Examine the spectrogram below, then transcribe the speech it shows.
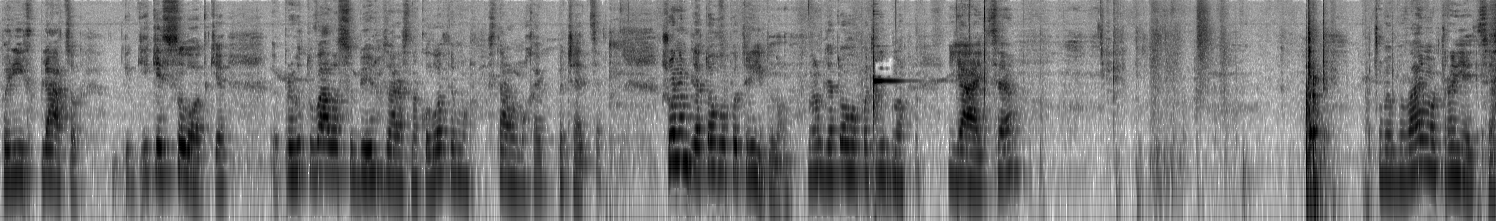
пиріг, пляцок, якесь солодке. Приготувала собі, зараз наколотимо, ставимо, хай печеться. Що нам для того потрібно? Нам для того потрібно яйця. Вибиваємо три яйця.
